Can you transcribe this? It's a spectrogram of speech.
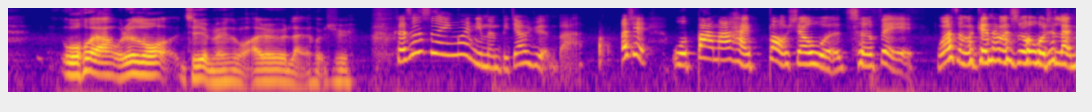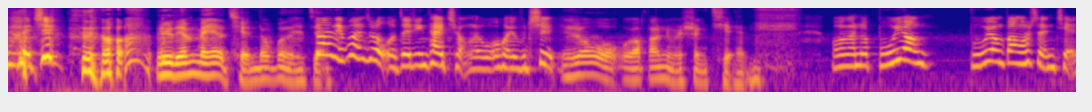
我会啊，我就说其实也没什么，啊，就懒得回去。可是是因为你们比较远吧，而且我爸妈还报销我的车费耶，我要怎么跟他们说？我就懒得回去。你连没有钱都不能讲。对啊，你不能说我最近太穷了，我回不去。你说我我要帮你们省钱，我妈妈说不用，不用帮我省钱，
